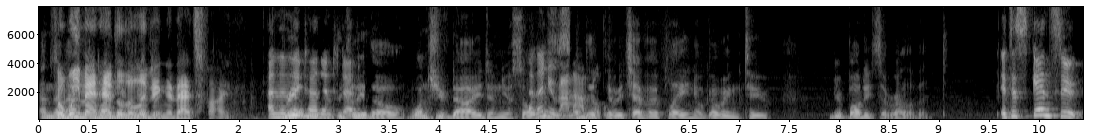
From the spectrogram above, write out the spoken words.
And So we manhandle the living, and that's fine. And then they turn into Realistically, dead. though, once you've died and your soul And then is you to whichever plane you're going to, your body's irrelevant. It's a skin suit.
